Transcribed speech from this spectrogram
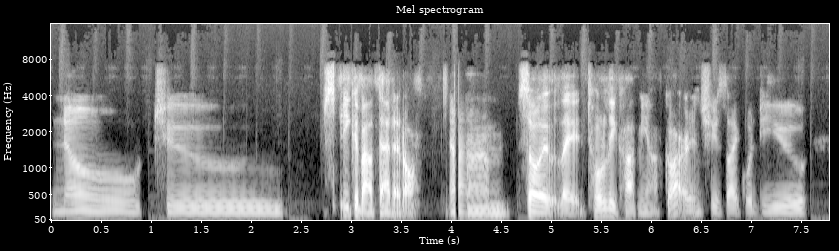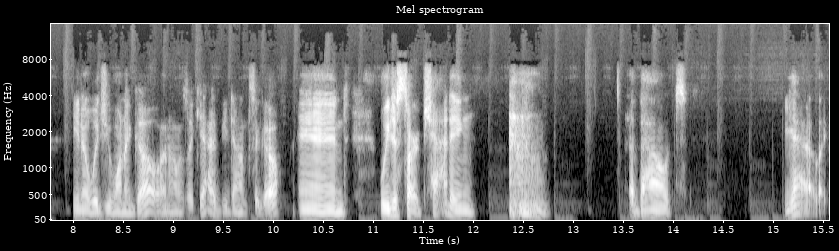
know to speak about that at all um so it like, totally caught me off guard and she's like what do you you know would you want to go and i was like yeah i'd be down to go and we just started chatting about yeah like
